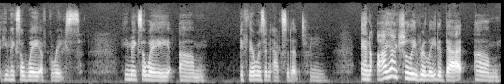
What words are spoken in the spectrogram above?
He makes a way of grace. He makes a way um, if there was an accident. And I actually related that um,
